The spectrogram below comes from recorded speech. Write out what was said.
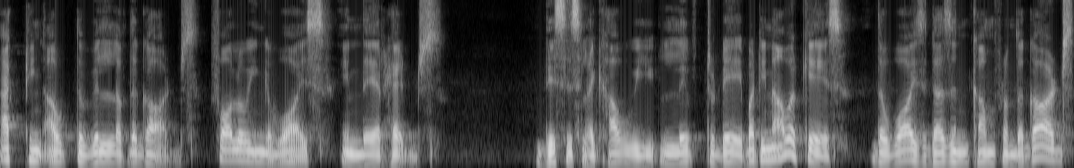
acting out the will of the gods, following a voice in their heads. This is like how we live today, but in our case, the voice doesn't come from the gods,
